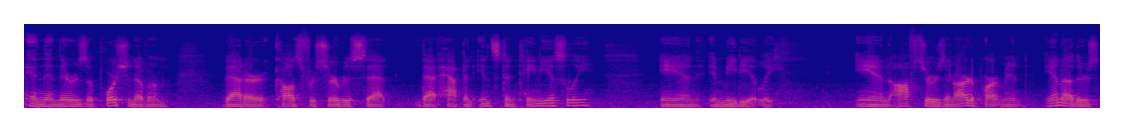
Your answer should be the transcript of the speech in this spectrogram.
And then there is a portion of them that are calls for service that that happen instantaneously and immediately. And officers in our department and others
